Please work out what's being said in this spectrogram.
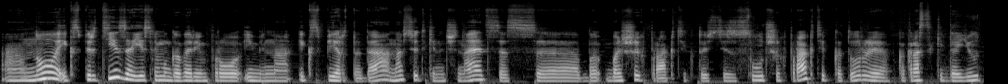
А, но экспертиза, если мы говорим про именно эксперта, да, она все-таки начинается с э, больших практик, то есть из лучших практик, которые как раз-таки дают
